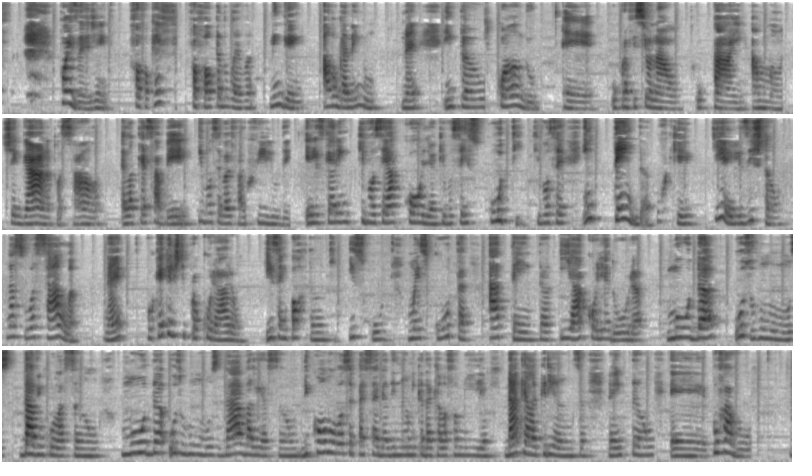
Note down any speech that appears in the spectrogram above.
pois é, gente. Fofoca é fofoca não leva ninguém a lugar nenhum, né? Então, quando é, o profissional, o pai, a mãe, chegar na tua sala, ela quer saber e você vai falar o filho dele. Eles querem que você acolha, que você escute, que você entenda por que, que eles estão na sua sala, né? Por que, que eles te procuraram? Isso é importante. Escute. Uma escuta atenta e acolhedora muda os rumos da vinculação, muda os rumos da avaliação, de como você percebe a dinâmica daquela família, daquela criança. Né? Então, é, por favor,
